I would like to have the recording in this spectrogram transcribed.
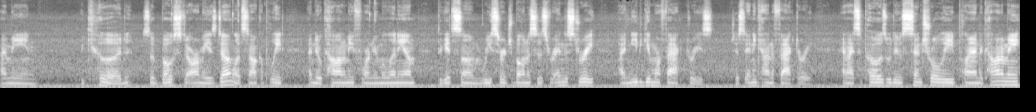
I mean, we could. So boasted army is done. Let's now complete a new economy for a new millennium to get some research bonuses for industry. I need to get more factories, just any kind of factory. And I suppose we'll do centrally planned economy,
